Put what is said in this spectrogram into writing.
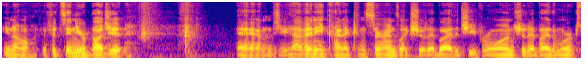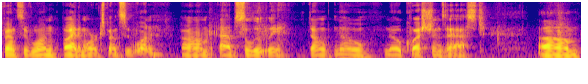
you know, if it's in your budget, and you have any kind of concerns like should I buy the cheaper one, should I buy the more expensive one, buy the more expensive one. Um, absolutely, don't no no questions asked. Um,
